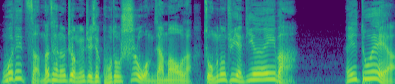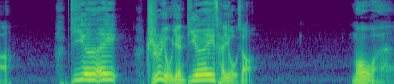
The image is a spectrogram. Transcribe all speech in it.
我得怎么才能证明这些骨头是我们家猫的？总不能去验 DNA 吧？哎，对呀，DNA 只有验 DNA 才有效。猫碗、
